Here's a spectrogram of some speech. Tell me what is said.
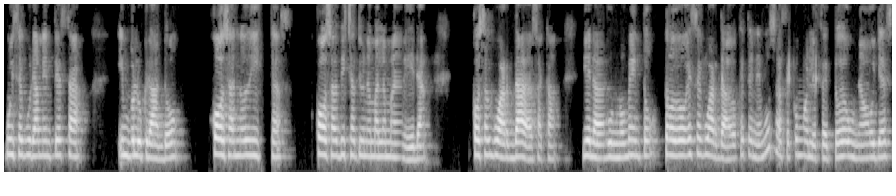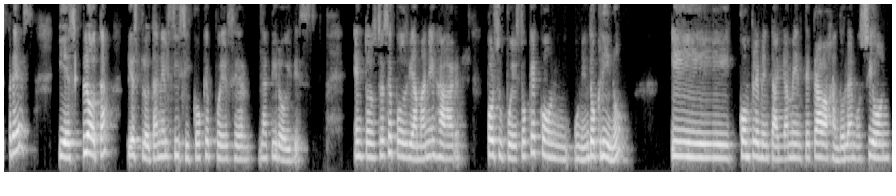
muy seguramente está involucrando cosas no dichas, cosas dichas de una mala manera, cosas guardadas acá. Y en algún momento todo ese guardado que tenemos hace como el efecto de una olla express y explota, y explota en el físico que puede ser la tiroides. Entonces se podría manejar, por supuesto que con un endocrino y complementariamente trabajando la emoción,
